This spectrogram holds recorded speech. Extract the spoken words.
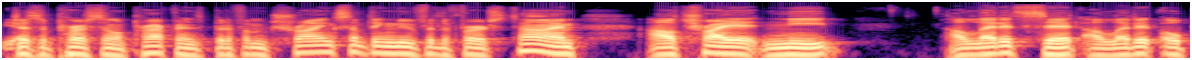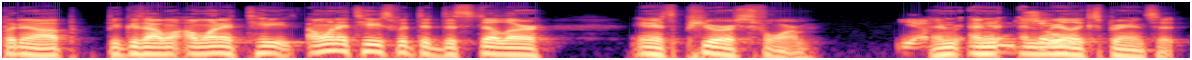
yep. just a personal preference. But if I'm trying something new for the first time, I'll try it neat. I'll let it sit. I'll let it open up because I, w- I want to taste. I want to taste with the distiller in its purest form. Yep. And and, and, and so, really experience it.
